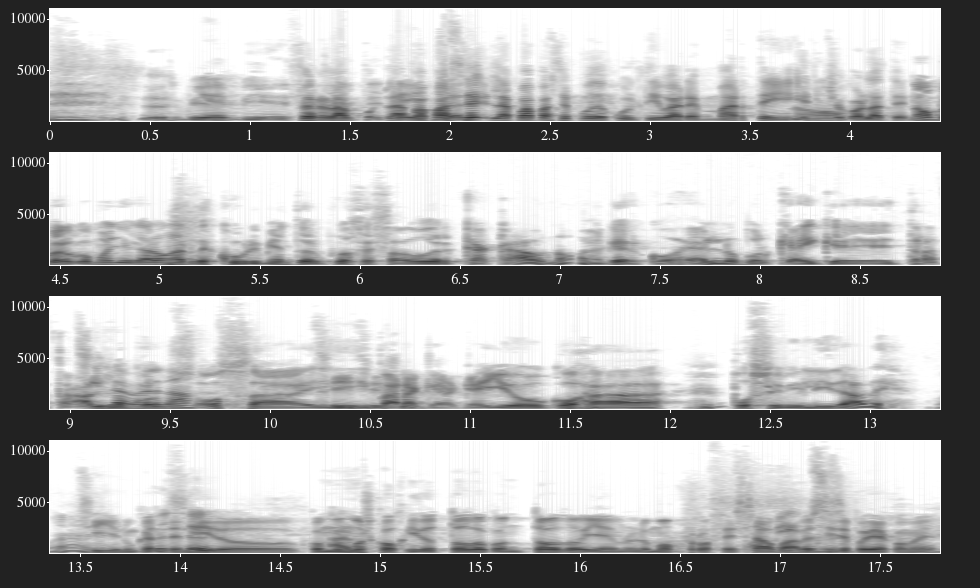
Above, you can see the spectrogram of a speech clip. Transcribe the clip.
Bien, bien. Pero la, papa se, la papa se puede cultivar en Marte y el chocolate no. No, pero ¿cómo llegaron al descubrimiento del procesado del cacao? No, hay que cogerlo porque hay que tratarlo Sí, con sosa y Sí, sí, para sí. que aquello coja posibilidades. Bueno, Sí, yo nunca he puede ser. entendido cómo Al- hemos cogido todo con todo y lo hemos procesado para ver si se podía comer.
